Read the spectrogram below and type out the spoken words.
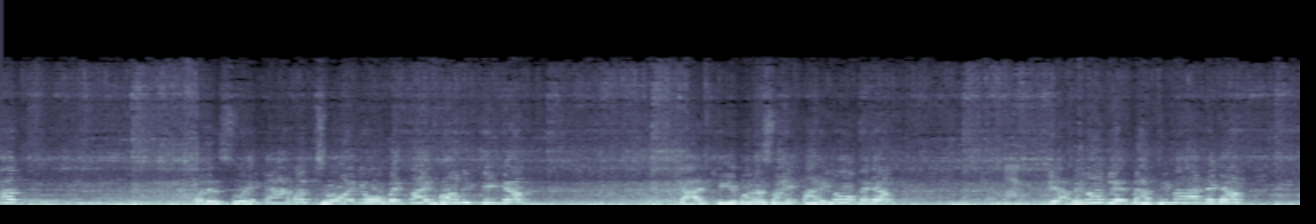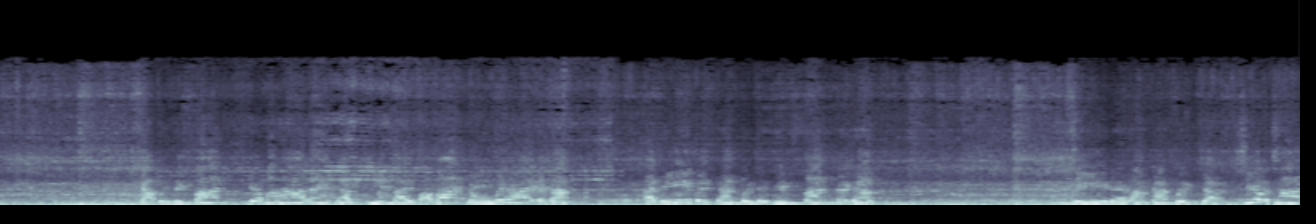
ครับมันจะสวยงามครับโชว์ดูเป็นใต้ท้องจริงๆครับ การขี่มอเตอร์ไซค์ไต่โลกนะครับ อย่าไปลอกเลียนแบบที่บ้านนะครับ กลับไปถึงบ้านอย่ามาห้าแรงครับขี่ไต่ฝาบ้านดูไม่ได้นะครับ อันนี้เป็นการฝึกจากทีมสตันนะครับ ที่ได้รับการฝึกจากเชี่ยวชาญ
